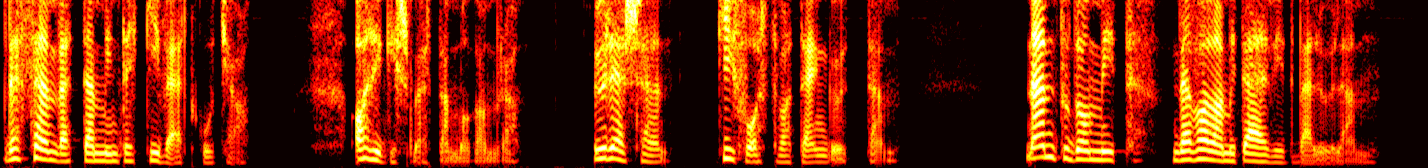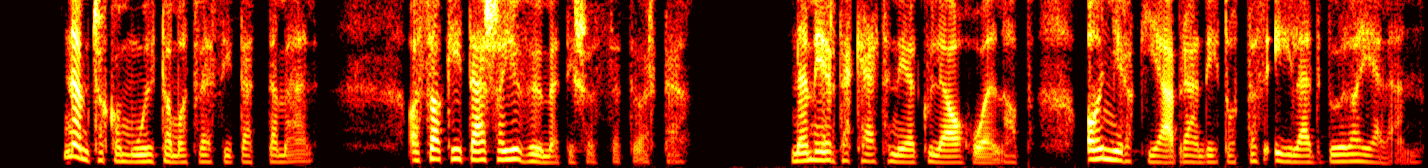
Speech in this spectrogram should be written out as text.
de szenvedtem, mint egy kivert kutya. Alig ismertem magamra. Üresen, kifosztva tengődtem. Nem tudom mit, de valamit elvitt belőlem. Nem csak a múltamat veszítettem el, a szakítás a jövőmet is összetörte. Nem érdekelt nélküle a holnap, annyira kiábrándított az életből a jelen.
